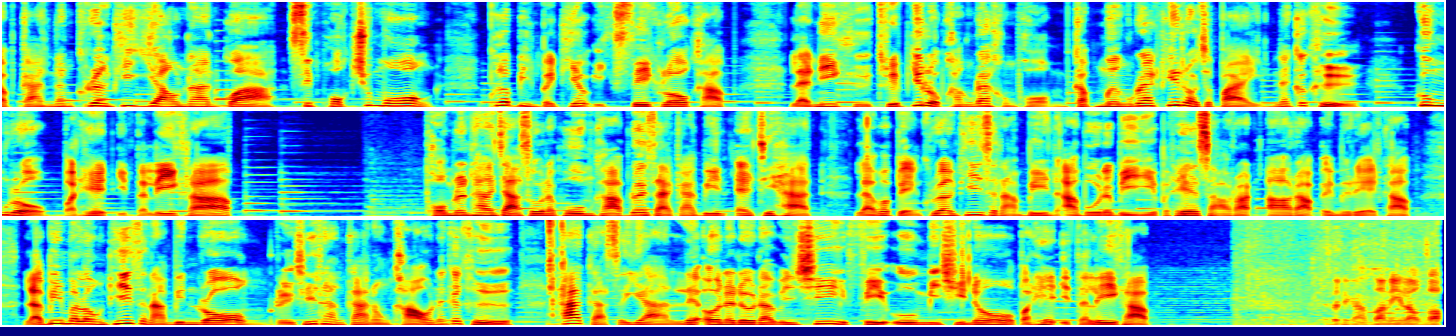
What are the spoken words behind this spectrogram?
กับการนั่งเครื่องที่ยาวนานกว่า 16 ชั่วโมง เพื่อบินไปเที่ยวอีกซีกโลกครับ และนี่คือทริปยุโรปครั้งแรกของผม กับเมืองแรกที่เราจะไป นั่นก็คือ กรุงโรมประเทศอิตาลีครับ ผมเดินทางจากสุวรรณภูมิครับด้วยสายการบินเอติฮัดแล้วมาเปลี่ยนเครื่องที่สนามบินอาบูดาบี ประเทศสหรัฐอาหรับเอมิเรตส์ครับ แล้วบินมาลงที่สนามบินโรม หรือชื่อทางการของเขานั่นก็คือ ท่าอากาศยานเลโอนาร์โด ดาวินชี ฟิอูมิชิโน ประเทศอิตาลีครับ สวัสดีครับ ตอนนี้เราก็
